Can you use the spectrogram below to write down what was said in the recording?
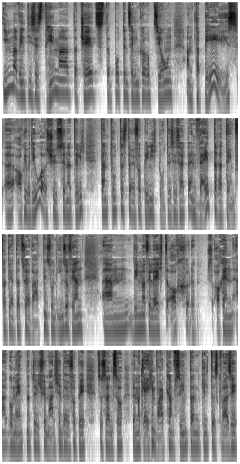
immer wenn dieses Thema der Chats, der potenziellen Korruption am Tapet ist, äh, auch über die EU-Ausschüsse natürlich, dann tut das der ÖVP nicht gut. Das ist halt ein weiterer Dämpfer, der da zu erwarten ist. Und insofern ähm, will man vielleicht auch, oder ist auch ein Argument natürlich für manche in der ÖVP, zu sagen, so, wenn wir gleich im Wahlkampf sind, dann gilt das quasi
